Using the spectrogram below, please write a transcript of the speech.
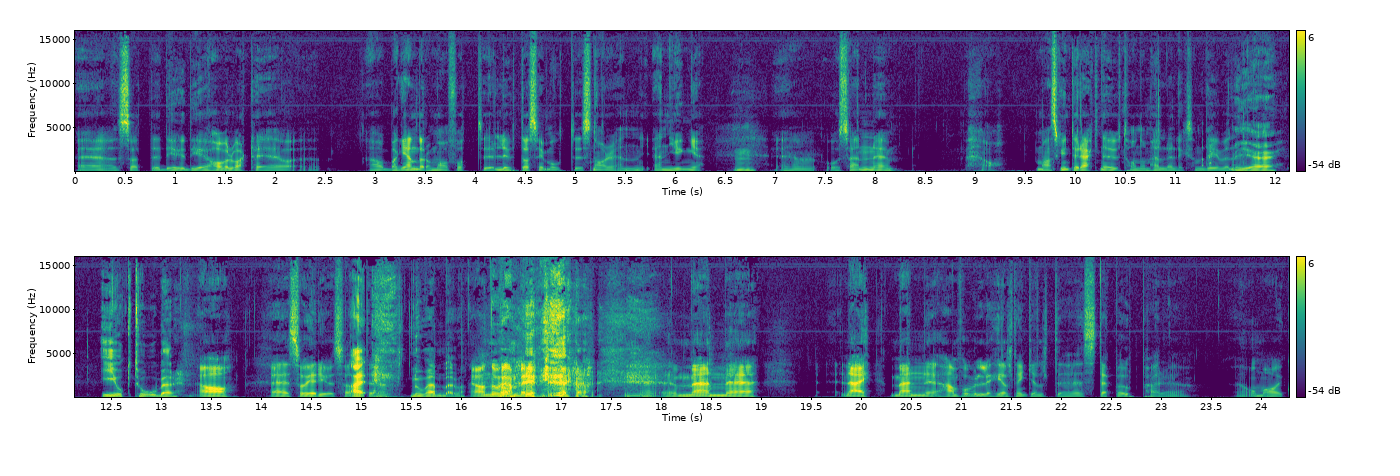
Eh, så att det, det har väl varit eh, ja, Bagenda de har fått luta sig mot snarare än, än Gynge. Mm. Eh, och sen, eh, ja, man ska ju inte räkna ut honom heller liksom. Det är väl, Vi är i oktober, ja, eh, så är det ju. Så Nej. att, eh, november va? Ja, november. Eh, Men, nej, men han får väl helt enkelt steppa upp här om AIK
